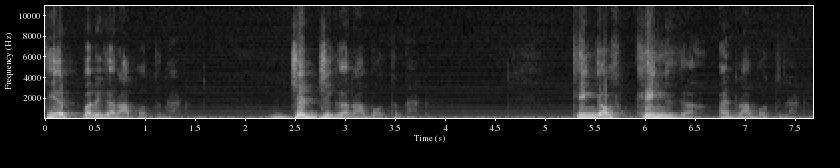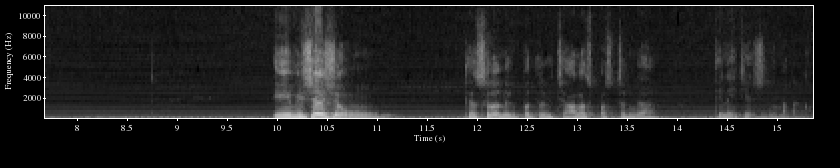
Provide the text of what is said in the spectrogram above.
తీర్పరిగా రాబోతున్నాడు. జడ్జిగా రాబోతున్నాడు. కింగ్ ఆఫ్ కింగ్గా ఆయన రాబోతున్నాడు. ఈ విశేషం దశలోనికి పత్రిక చాలా స్పష్టంగా తెలియజేసింది మనకు.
